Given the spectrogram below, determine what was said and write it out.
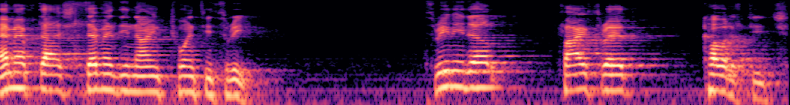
MF-7923. Three needle, five thread, cover stitch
